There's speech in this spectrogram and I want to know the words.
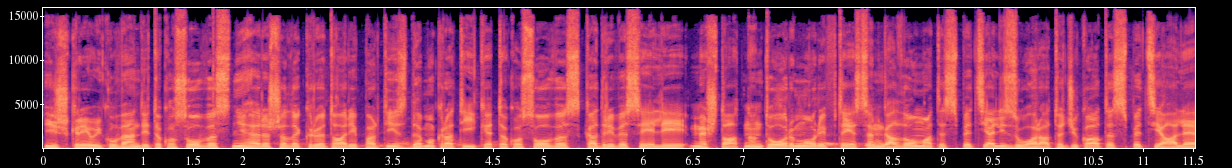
Ish-kreu i Kuvendit të Kosovës, njëherësh edhe kryetari i Partisë Demokratike të Kosovës, Kadri Veseli, me shtatë nëntor mori ftesën nga dhomat e specializuara të Gjykatës Speciale.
